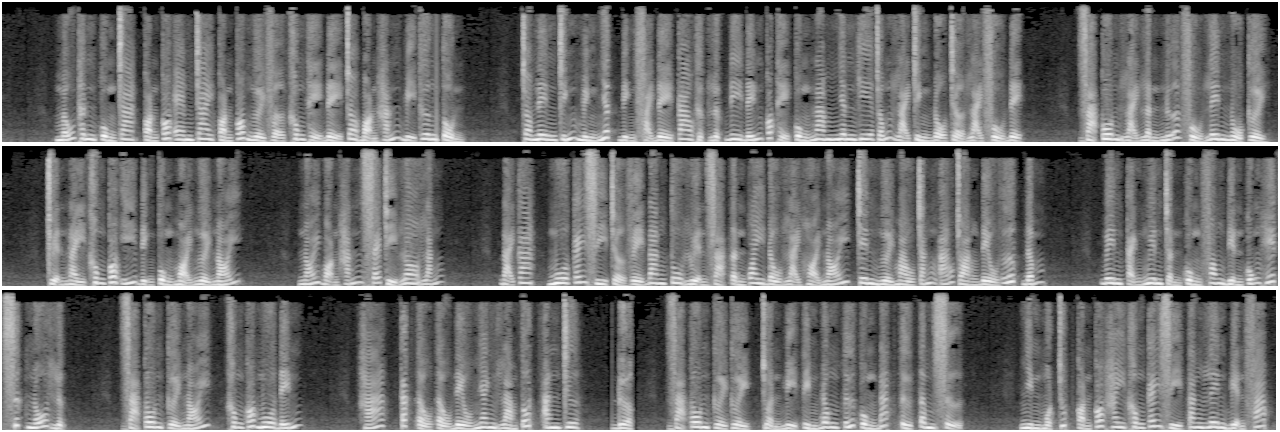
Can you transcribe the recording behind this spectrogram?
Mẫu thân cùng cha còn có em trai còn có người vợ không thể để cho bọn hắn bị thương tổn. Cho nên chính mình nhất định phải đề cao thực lực đi đến có thể cùng nam nhân kia chống lại trình độ trở lại phủ đệ. giả côn lại lần nữa phủ lên nụ cười. Chuyện này không có ý định cùng mọi người nói. Nói bọn hắn sẽ chỉ lo lắng. Đại ca, mua cái gì trở về đang tu luyện giả tần quay đầu lại hỏi nói trên người màu trắng áo choàng đều ướt đẫm. Bên cạnh Nguyên Trần cùng Phong Điền cũng hết sức nỗ lực. Giả tôn cười nói, không có mua đến. Há, các tẩu tẩu đều nhanh làm tốt ăn chưa? Được. Giả tôn cười cười, chuẩn bị tìm đông tứ cùng đát từ tâm sự. Nhìn một chút còn có hay không cái gì tăng lên biện pháp.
